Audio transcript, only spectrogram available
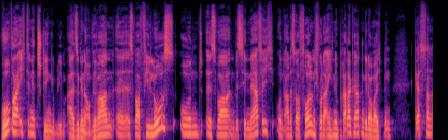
wo war ich denn jetzt stehen geblieben? Also genau, wir waren, äh, es war viel los und es war ein bisschen nervig und alles war voll und ich wollte eigentlich in den Pratergarten, genau, weil ich bin gestern,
